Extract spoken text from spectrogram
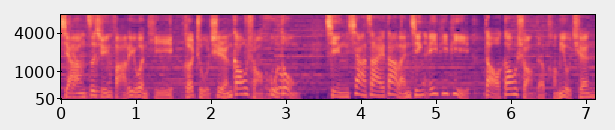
想咨询法律问题和主持人高爽互动，请下载大蓝鲸 APP 到高爽的朋友圈。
